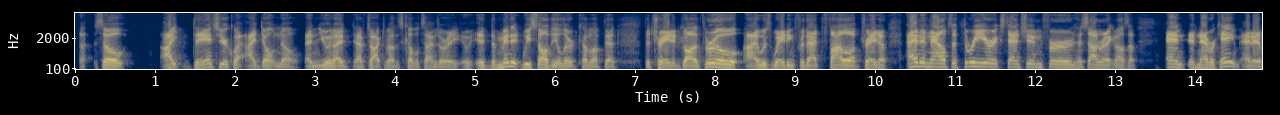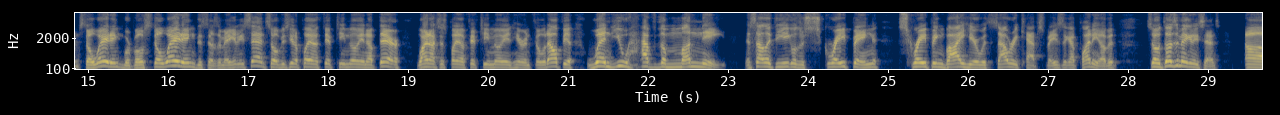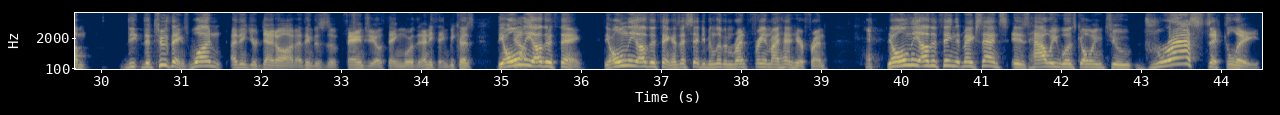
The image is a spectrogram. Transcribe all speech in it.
Uh, so I to answer your question, I don't know. And you and I have talked about this a couple times already. It, the minute we saw the alert come up that the trade had gone through, I was waiting for that follow up trade and announce a three year extension for Haason Reddick and all stuff. And it never came. And I'm still waiting. We're both still waiting. This doesn't make any sense. So if he's going to play on 15 million up there, why not just play on 15 million here in Philadelphia when you have the money? It's not like the Eagles are scraping, scraping by here with salary cap space. They got plenty of it. So it doesn't make any sense. Um, the the two things. One, I think you're dead on. I think this is a Fangio thing more than anything because the only yeah. other thing, the only other thing, as I said, you've been living rent free in my head here, friend. the only other thing that makes sense is how he was going to drastically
